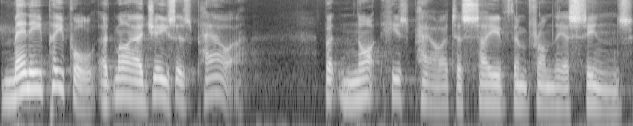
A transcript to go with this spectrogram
Many people admire Jesus' power but not his power to save them from their sins.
